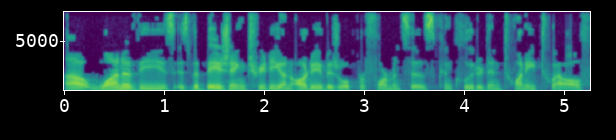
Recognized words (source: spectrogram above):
Uh, one of these is the Beijing Treaty on Audiovisual Performances, concluded in 2012.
